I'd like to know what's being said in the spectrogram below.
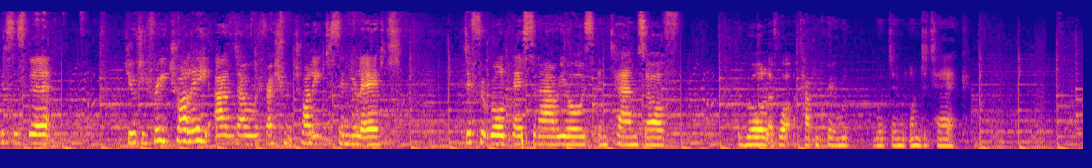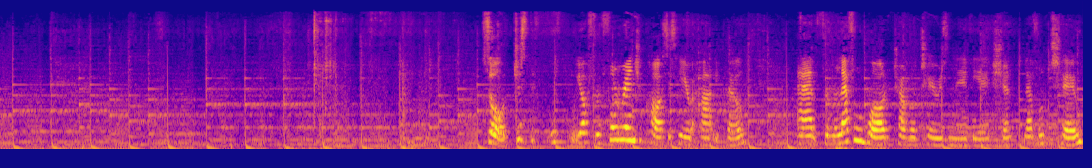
This is the duty-free trolley and our refreshment trolley to simulate different role play scenarios in terms of the role of what a cabin crew would, would undertake. So just we offer a full range of courses here at Hartlepool. Um, from level one, travel, tourism and aviation, level two,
